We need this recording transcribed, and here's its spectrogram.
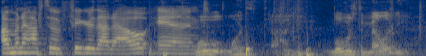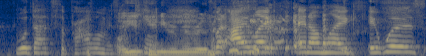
I'm gonna have to figure that out. And What what uh, what was the melody? well, that's the problem. Is Oh, I you can't even remember the But I like, and I'm like, it was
